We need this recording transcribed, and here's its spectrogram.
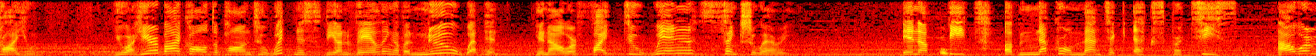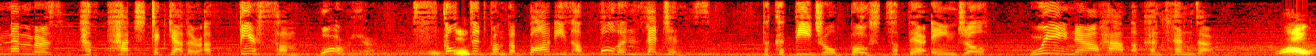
Triune, you are hereby called upon to witness the unveiling of a new weapon in our fight to win Sanctuary. In a oh. feat of necromantic expertise, our members have patched together a fearsome warrior, oh. sculpted from the bodies of fallen legends. The cathedral boasts of their angel. We now have a contender. Wow.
